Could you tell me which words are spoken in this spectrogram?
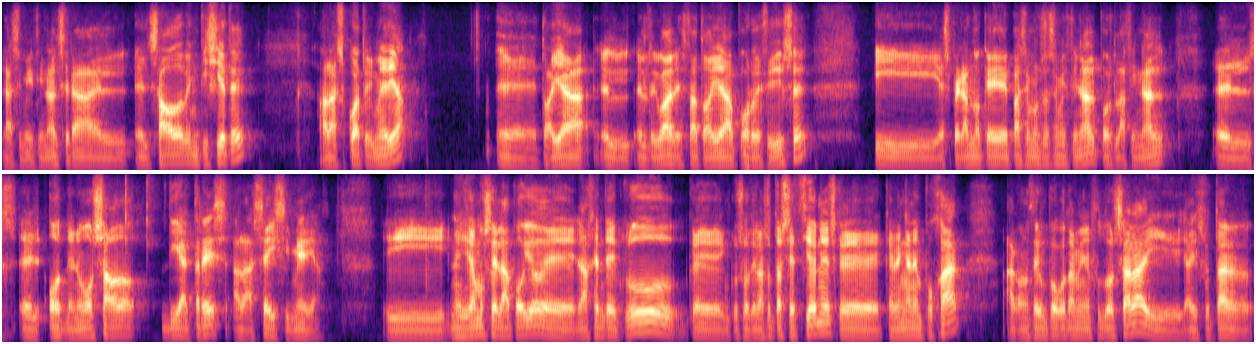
La semifinal será el, sábado 27 a las 4 y media. Eh, todavía el, rival está todavía por decidirse y esperando que pasemos a semifinal, pues la final el, de nuevo sábado día 3 a las 6 y media y necesitamos el apoyo de la gente del club, que incluso de las otras secciones que, que, vengan a empujar a conocer un poco también el fútbol sala y a disfrutar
